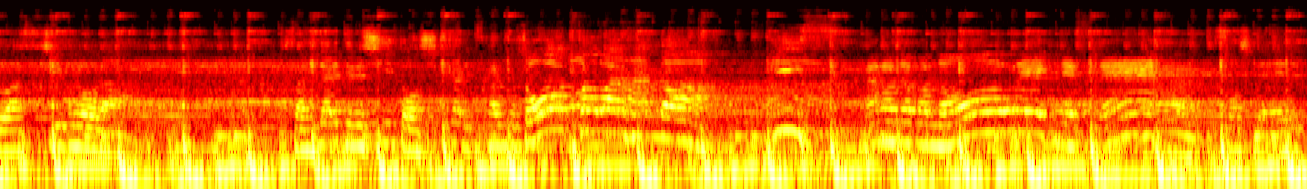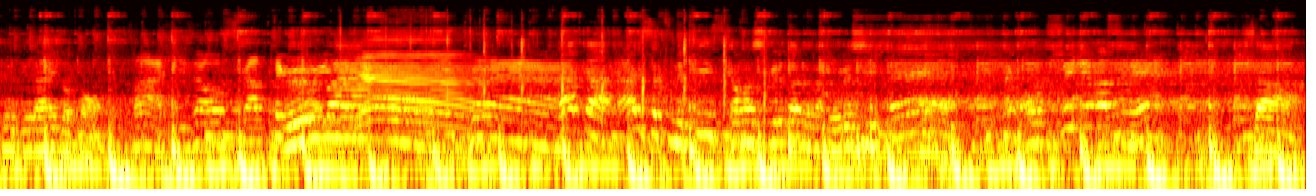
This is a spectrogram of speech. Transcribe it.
おまずは steamroller さあ左手でシートをしっかり掴みましょう。おっとワンハンドピース彼女もノーブレーキですね。はいそしてエルクグライドと。さあ膝を使ってうまい。ななんか挨拶でピースかましてくれたのが嬉しいですね。んか落ち着いてますね。さあ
